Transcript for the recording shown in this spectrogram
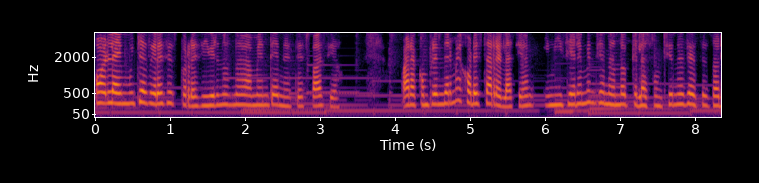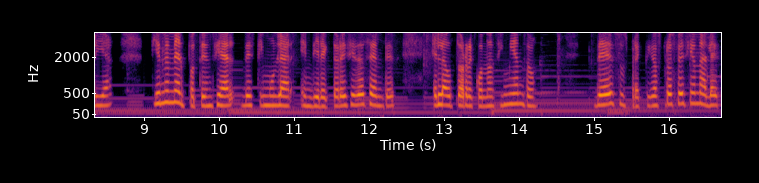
Hola y muchas gracias por recibirnos nuevamente en este espacio. Para comprender mejor esta relación, iniciaré mencionando que las funciones de asesoría tienen el potencial de estimular en directores y docentes el autorreconocimiento de sus prácticas profesionales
